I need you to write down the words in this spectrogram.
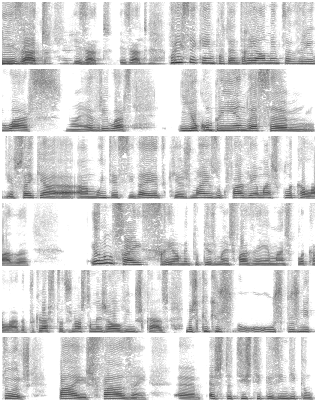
Exato, exato, exato. Uhum. Por isso é que é importante realmente averiguar-se, não é? Averiguar-se. E eu compreendo essa, eu sei que há, há muito essa ideia de que as mães o que fazem é mais pela calada. Eu não sei se realmente o que as mães fazem é mais pela calada, porque eu acho que todos nós também já ouvimos casos, mas que o que os, os progenitores, pais, fazem, uh, as estatísticas indicam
